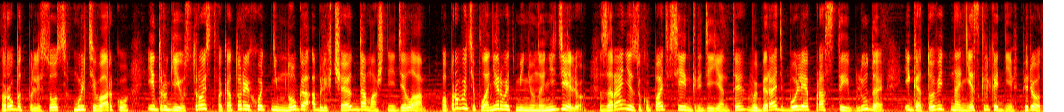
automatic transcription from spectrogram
робот-пылесос, мультиварку и другие устройства, которые хоть немного облегчают домашние дела. Попробуйте планировать меню на неделю, заранее закупать все ингредиенты, выбирать более простые блюда и готовить на несколько дней вперед,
